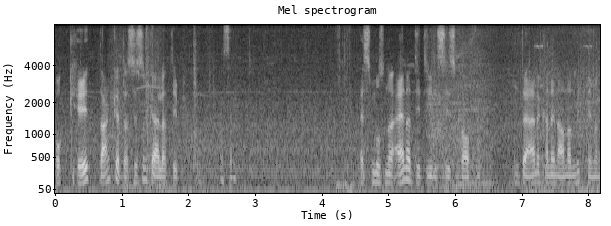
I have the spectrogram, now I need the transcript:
Okay, danke, das ist ein geiler Tipp. Was denn? Es muss nur einer die DLCs kaufen. Und der eine kann den anderen mitnehmen.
